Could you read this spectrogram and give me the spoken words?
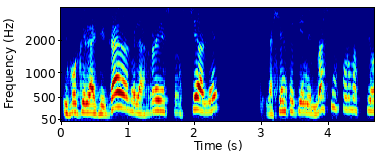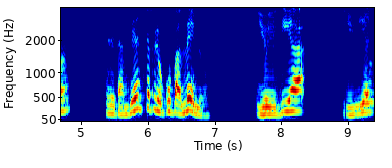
y porque la llegada de las redes sociales, la gente tiene más información, pero también se preocupa menos. Y hoy día si bien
